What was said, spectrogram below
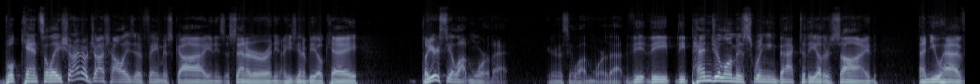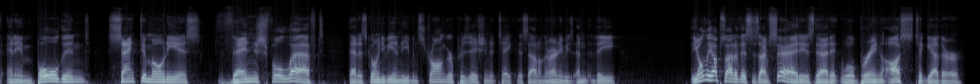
book cancellation. I know Josh Hawley's a famous guy and he's a senator and you know he's going to be okay, but you're going to see a lot more of that. You're going to see a lot more of that. The the the pendulum is swinging back to the other side, and you have an emboldened, sanctimonious, vengeful left that is going to be in an even stronger position to take this out on their enemies. And the the only upside of this, as I've said, is that it will bring us together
